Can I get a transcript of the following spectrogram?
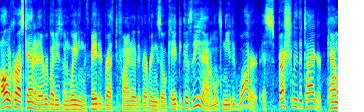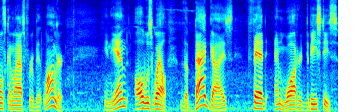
All across Canada, everybody's been waiting with bated breath to find out if everything's okay because these animals needed water, especially the tiger. Camels can last for a bit longer. In the end, all was well. The bad guys fed and watered the beasties.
